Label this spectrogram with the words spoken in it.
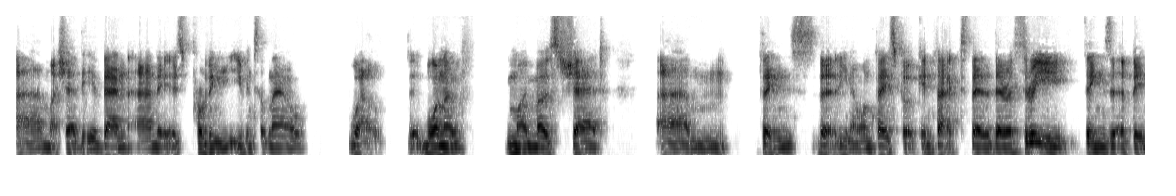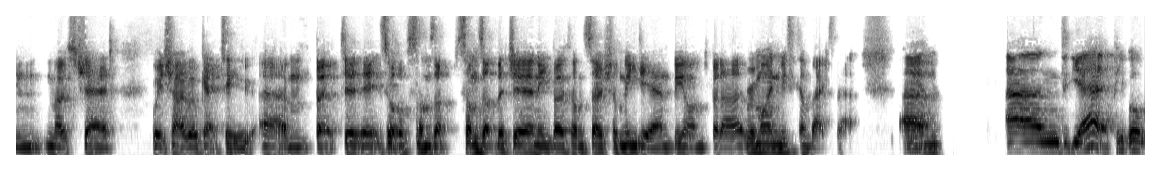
Um, I shared the event, and it is probably even till now, well, one of my most shared um, things that you know on Facebook. In fact, there there are three things that have been most shared which I will get to. Um, but it sort of sums up sums up the journey both on social media and beyond. But uh, remind me to come back to that. Um. And yeah, people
